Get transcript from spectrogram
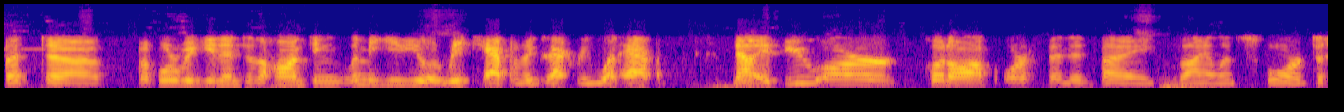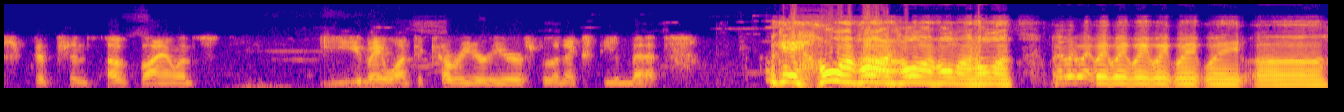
But uh, before we get into the haunting, let me give you a recap of exactly what happened. Now, if you are put off or offended by violence or descriptions of violence, you may want to cover your ears for the next few minutes. Okay, hold on, hold on, uh, hold on, hold on, hold on. Wait, wait, wait, wait, wait, wait, wait, wait. Uh,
